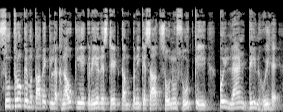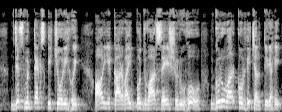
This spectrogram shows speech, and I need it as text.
सूत्रों के मुताबिक लखनऊ की एक रियल एस्टेट कंपनी के साथ सोनू सूद की कोई लैंड डील हुई है, जिसमें टैक्स की चोरी हुई और ये कार्रवाई बुधवार से शुरू हो, गुरुवार को भी चलती रही।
